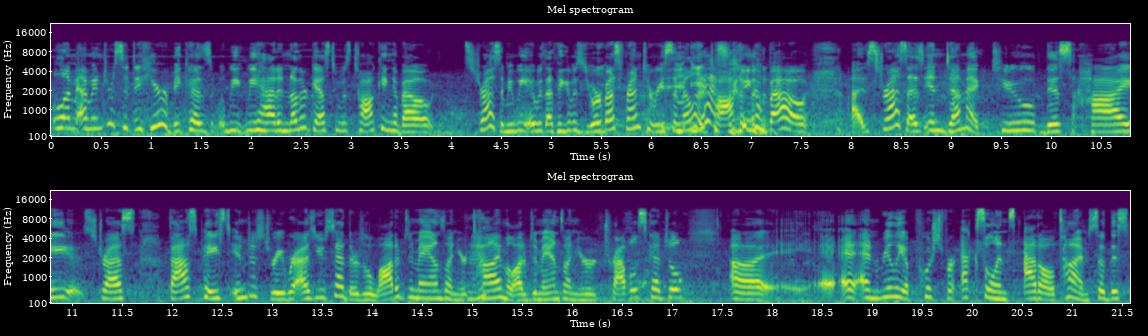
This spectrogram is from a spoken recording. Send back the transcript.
Well, I'm, I'm interested to hear because we, we had another guest who was talking about stress. I mean, we, it was, I think it was your best friend, Theresa Miller, yes. talking about uh, stress as endemic to this high stress, fast-paced industry where, as you said, there's a lot of demands on your mm -hmm. time, a lot of demands on your travel schedule, Uh, and really a push for excellence at all times. So this,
